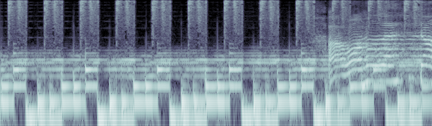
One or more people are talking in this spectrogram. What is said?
There'll be a day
